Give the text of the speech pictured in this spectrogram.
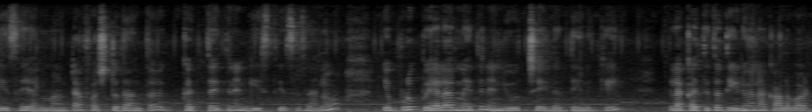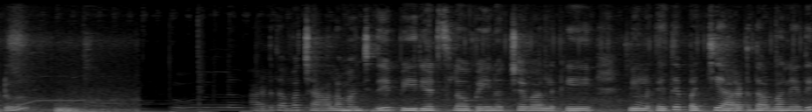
తీసేయాలన్నమాట. ఫస్ట్ దాంతో కత్తి అయితే నేను గీసి తీసేసాను. ఎప్పుడు పేలర్ని అయితే నేను యూజ్ చేయలేదు దీనికి. ఇలా కత్తితో తీయడమే నాకు అలవాటు. అరటి దవ్వ చాలా మంచిది. పీరియడ్స్లో పెయిన్ వచ్చే వాళ్ళకి వీళ్ళకైతే పచ్చి అరటి దవ్వ అనేది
